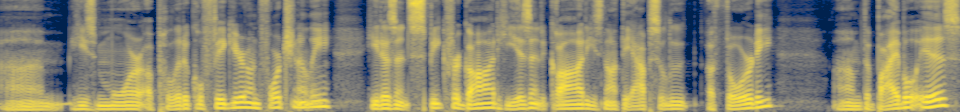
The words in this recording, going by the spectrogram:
Um, he's more a political figure, unfortunately. He doesn't speak for God. He isn't God. He's not the absolute authority. Um, the Bible is.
